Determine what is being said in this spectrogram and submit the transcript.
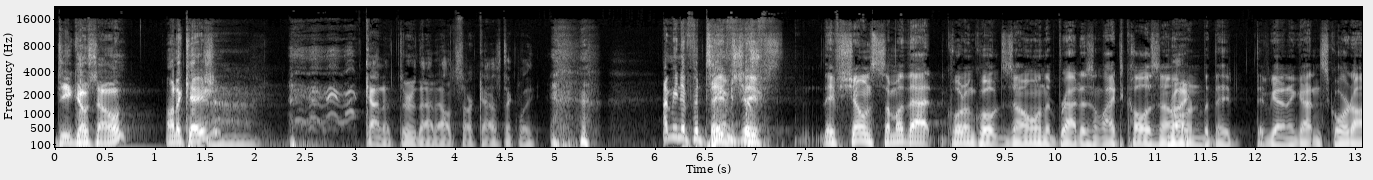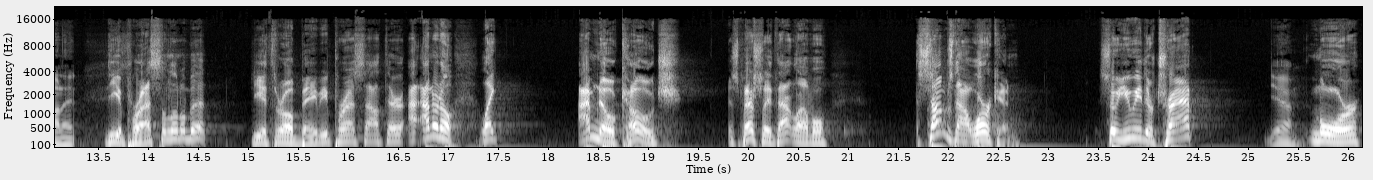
do you go zone on occasion? kind of threw that out sarcastically. I mean, if a They've, team's just they've they've shown some of that quote unquote zone that Brad doesn't like to call a zone, Right. but they they've gotten gotten scored on it. Do you press a little bit? Do you throw a baby press out there? I, I don't know. Like, I'm no coach, especially at that level. Something's not working. So you either trap Yeah, more,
